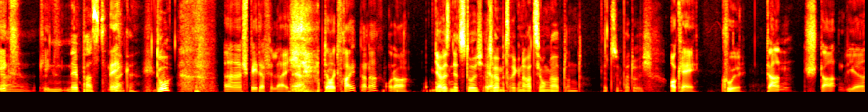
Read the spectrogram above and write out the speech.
Keks? Ja, Keks? Nee, passt. Nee? Danke. Du? Äh, später vielleicht. Ja. Habt ihr heute frei danach? Oder? Ja, wir sind jetzt durch. Also Ja? wir haben jetzt Regeneration gehabt und jetzt sind wir durch. Okay, cool. Dann starten wir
